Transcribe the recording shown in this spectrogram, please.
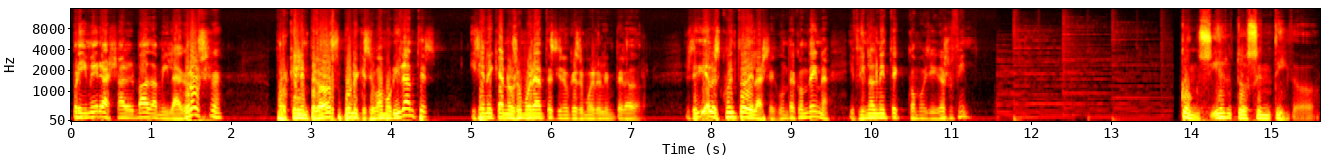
primera salvada milagrosa, porque el emperador supone que se va a morir antes, y Séneca no se muere antes, sino que se muere el emperador. Ese día les cuento de la segunda condena y finalmente cómo llega a su fin. Con cierto sentido.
